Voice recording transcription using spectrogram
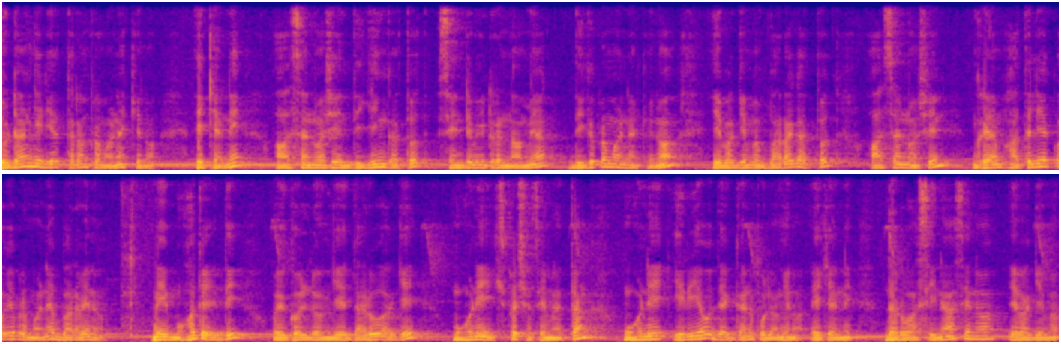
දොඩම් ගෙඩියක් තරම් ප්‍රමාණයක් වෙනවා. ඒ කියන්නේ ආසන්න වශයෙන් දිගින් ගත්තොත් සෙන්ටිමීටර 9ක් දිග ප්‍රමාණයක් වෙනවා. ඒ වගේම බර ගත්තොත් ආසන්න වශයෙන් ග්‍රෑම් 40ක් වගේ ප්‍රමාණයක් බර වෙනවා. මේ මොහොතේදී ඔයගොල්ලොන්ගේ දරුවාගේ මුහුණේ එක්ස්ප්‍රෙෂන්ස් එහෙම නැත්නම් මුහුණේ ඉරියව් දැක් ගන්න පුළුවන් වෙනවා. ඒ කියන්නේ දරුවා සිනාසෙනවා, ඒ වගේම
